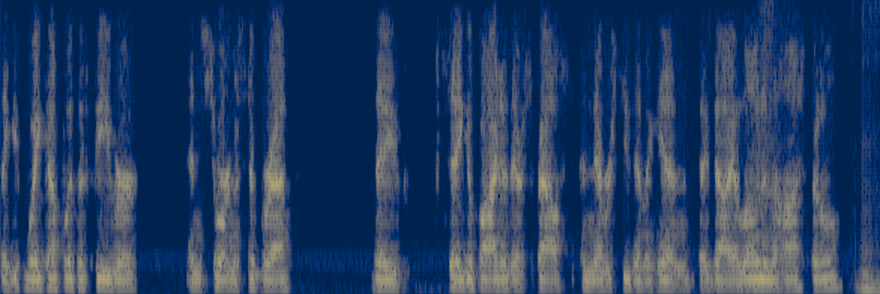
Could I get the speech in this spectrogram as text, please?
They get, wake up with a fever and shortness of breath. They say goodbye to their spouse and never see them again. They die alone in the hospital. Mm.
